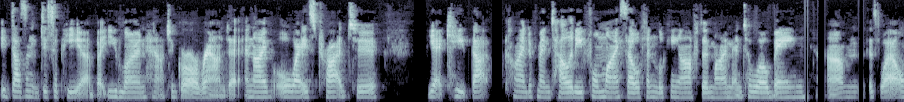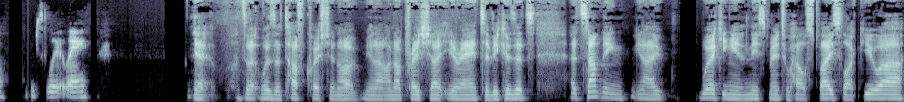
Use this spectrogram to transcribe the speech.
it doesn't disappear, but you learn how to grow around it. And I've always tried to, yeah, keep that kind of mentality for myself and looking after my mental well being um, as well. Absolutely. Yeah, it was a tough question. I, you know, and I appreciate your answer because it's it's something you know working in this mental health space like you are,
